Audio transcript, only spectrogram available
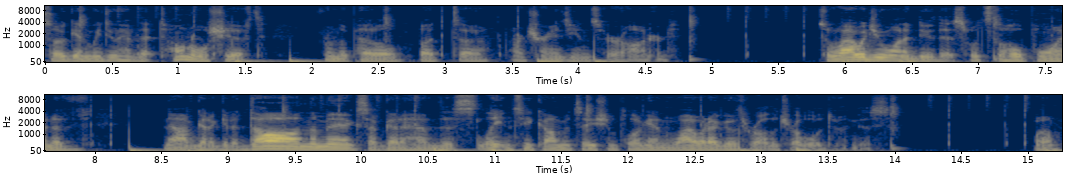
So again, we do have that tonal shift from the pedal, but uh, our transients are honored. So why would you want to do this? What's the whole point of now I've got to get a DAW in the mix, I've got to have this latency compensation plugin. Why would I go through all the trouble of doing this? Well,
